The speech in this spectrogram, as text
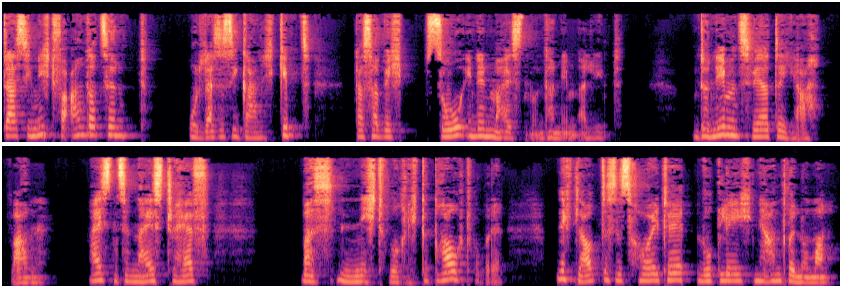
dass sie nicht verankert sind oder dass es sie gar nicht gibt, das habe ich so in den meisten Unternehmen erlebt. Unternehmenswerte, ja, waren meistens ein nice to have, was nicht wirklich gebraucht wurde. ich glaube, das ist heute wirklich eine andere Nummer.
